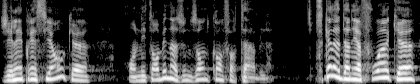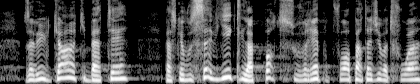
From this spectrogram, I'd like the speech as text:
j'ai l'impression qu'on est tombé dans une zone confortable. C'est quand la dernière fois que vous avez eu le cœur qui battait parce que vous saviez que la porte s'ouvrait pour pouvoir partager votre foi,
